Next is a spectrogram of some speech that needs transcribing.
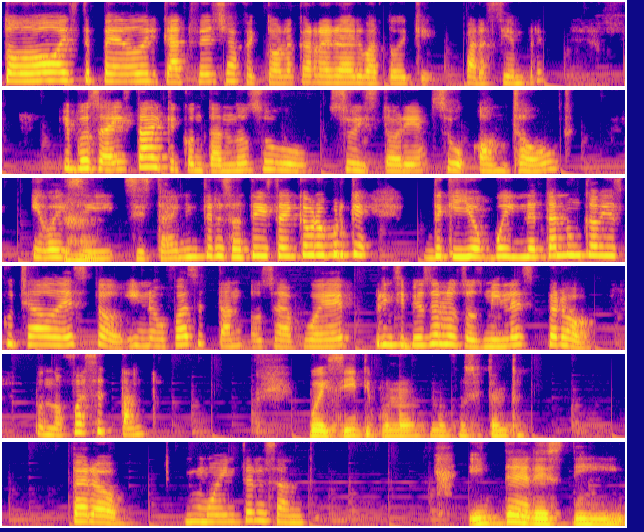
todo este pedo del catfish afectó la carrera del vato de que para siempre. Y pues ahí está, de que contando su, su historia, su untold. Y güey, sí, sí está bien interesante y está bien cabrón porque de que yo, güey, neta nunca había escuchado de esto y no fue hace tanto, o sea, fue principios de los 2000, pero pues no fue hace tanto. Güey, sí, tipo, no, no fue hace tanto. Pero muy interesante. Interesting.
